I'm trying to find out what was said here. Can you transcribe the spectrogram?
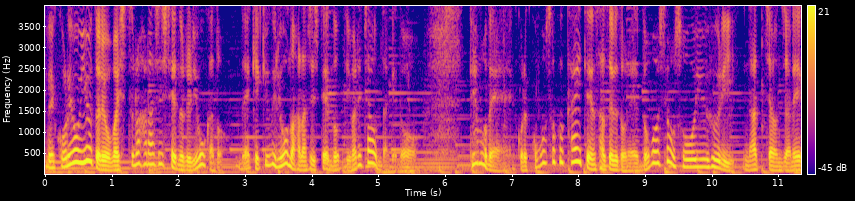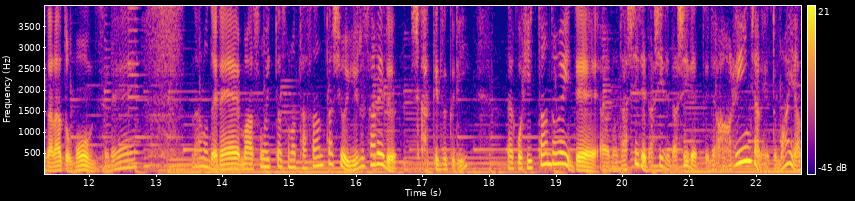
でこれを言うとねお前質の話してんのに量かと。で結局量の話してんのって言われちゃうんだけどでもねこれ高速回転させるとねどうしてもそういう風になっちゃうんじゃねえかなと思うんですよね。なのでねまあそういったその多産多死を許される仕掛け作りこうヒットアンドウェイであの出し入れ出し入れ出し入れってねあれいいんじゃねえと前や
